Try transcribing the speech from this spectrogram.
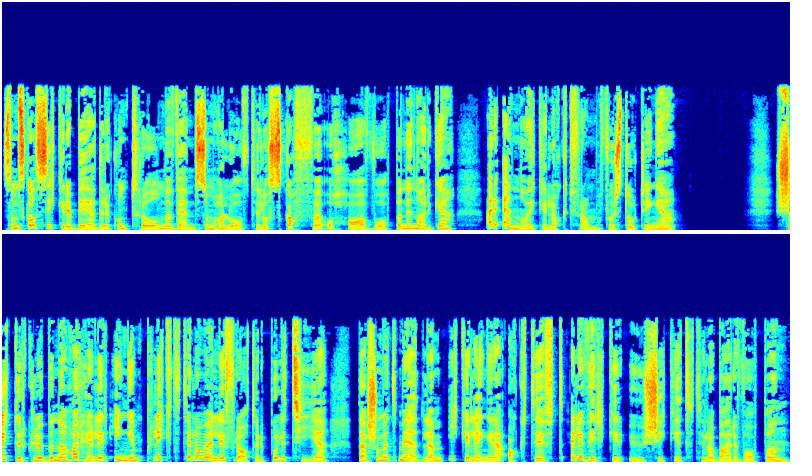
som skal sikre bedre kontroll med hvem som har lov til å skaffe og ha våpen i Norge, er ennå ikke lagt fram for Stortinget. Skytterklubbene har heller ingen plikt til å melde ifra til politiet dersom et medlem ikke lenger er aktivt eller virker uskikket til å bære våpen.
